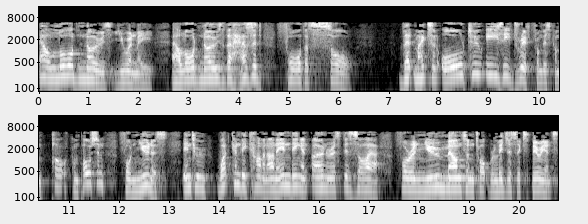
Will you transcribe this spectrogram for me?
Our Lord knows you and me. Our Lord knows the hazard for the soul that makes an all too easy drift from this compul- compulsion for newness into what can become an unending and onerous desire for a new mountaintop religious experience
